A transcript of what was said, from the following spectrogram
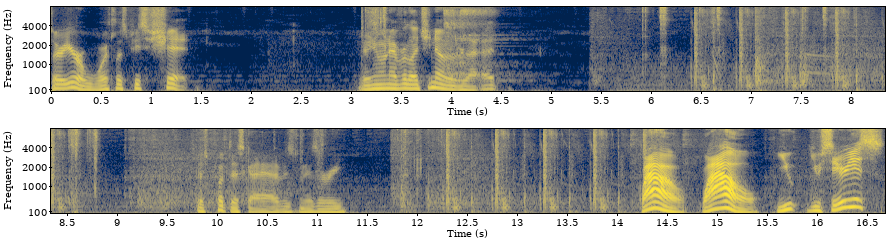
Sir, you're a worthless piece of shit. Did anyone ever let you know that? Just put this guy out of his misery. Wow! Wow! You you serious?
